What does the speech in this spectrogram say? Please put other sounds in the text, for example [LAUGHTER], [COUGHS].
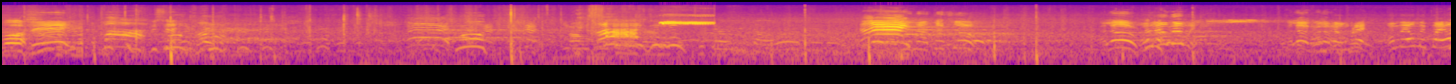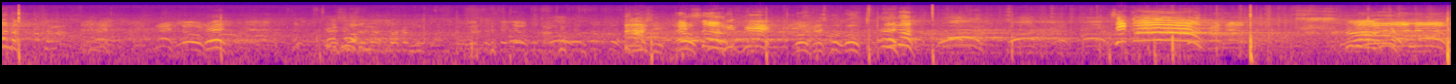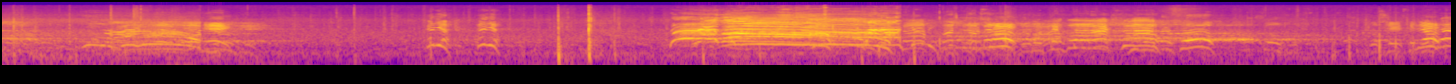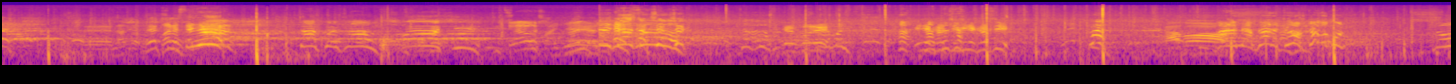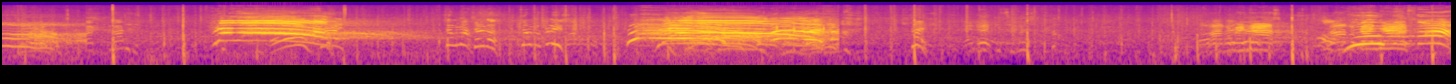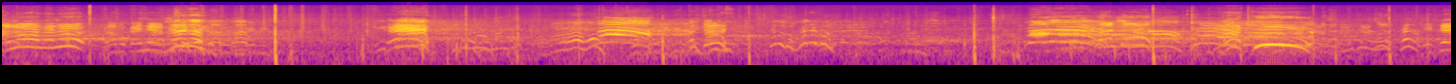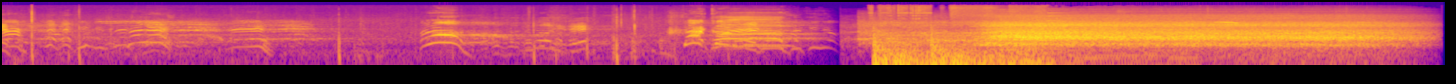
Bravo! Bem! Vamos! Vamos! Ai, Ai! Alô! Alô, meu! Alô, alô! Homem, homem, homem, pai, homem! Alô! Joga muito! Action! Go, go, go! Πάρε στενιό! Τσάσκορε Κλάους! Όχι! Κλάους! Τσακ, τσακ, τσακ! Είναι χαρτί, είναι χαρτί! Μπράβο! Πάρε μια, βγάλε, Κλάους, κάτω τον! Μπράβο! Τσάλμα, τσάλμα, τσάλμα, please! Μπράβο, Κανιάς! Μπράβο, Κανιάς! Καλό, καλό! Μπράβο, Κανιάς!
